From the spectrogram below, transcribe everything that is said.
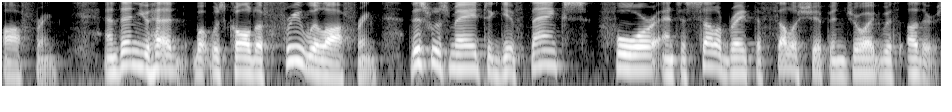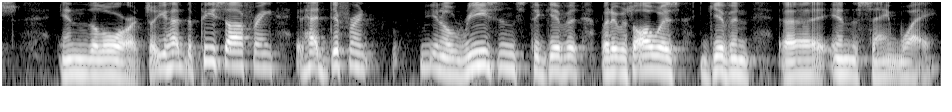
offering. And then you had what was called a free will offering. This was made to give thanks for and to celebrate the fellowship enjoyed with others in the Lord. So you had the peace offering, it had different you know, reasons to give it, but it was always given uh, in the same way.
